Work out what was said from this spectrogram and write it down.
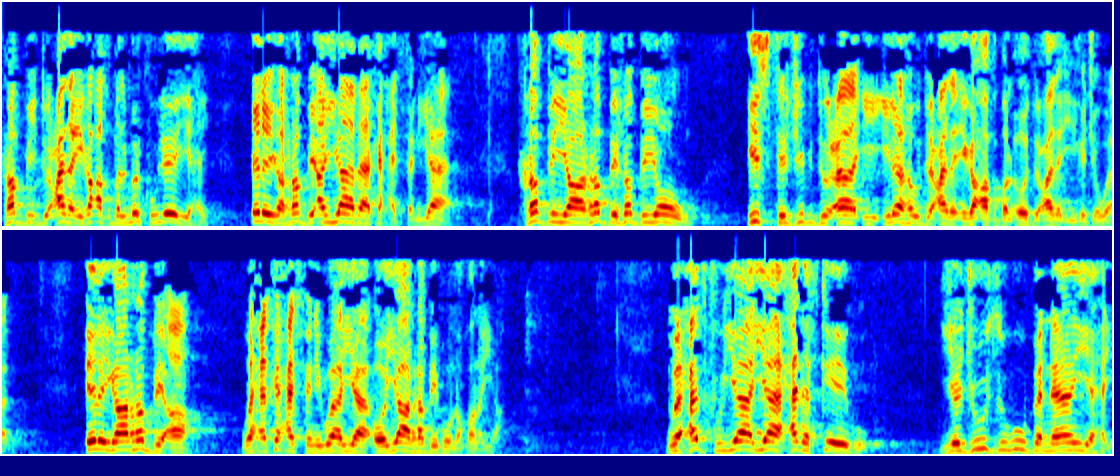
Rabbi ducada iga aqbal markuu leeyahay ereyga rabbi ayaabaa ka xadfan yaa. Rabbi yaa rabbi rabbiyow istajib ducaa'ii ilaahow ducada iga aqbal oo ducada iiga jawaab ereygaa rabbi ah waxa ka xadfani waa yaa oo yaa rabbi buu noqonayaa wa xadfu yaa yaa xadafkeegu yajuusu wuu bannaan yahay.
